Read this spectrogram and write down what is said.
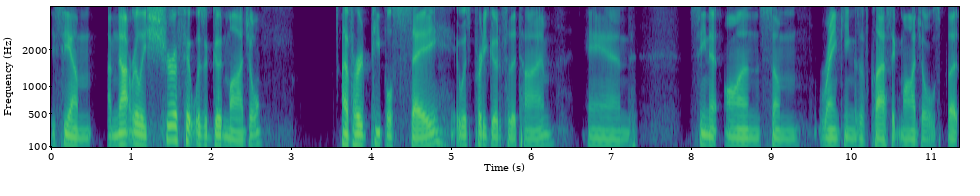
You see, I'm I'm not really sure if it was a good module. I've heard people say it was pretty good for the time, and seen it on some rankings of classic modules, but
